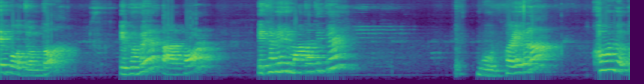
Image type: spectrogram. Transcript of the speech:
এই পর্যন্ত। এভাবে তারপর এখানে মাথা থেকে গোল। হয়ে গেল খণ্ডত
